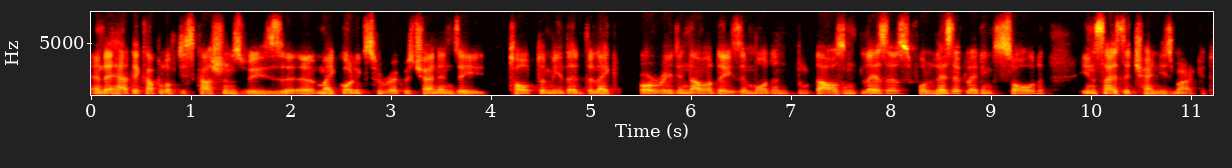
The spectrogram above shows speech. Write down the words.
and I had a couple of discussions with uh, my colleagues who work with China, and they told to me that like already nowadays there are more than 2,000 lasers for laser cladding sold inside the Chinese market.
